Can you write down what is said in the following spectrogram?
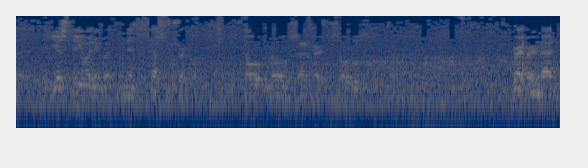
Uh, It used to be when you went, went into the customs circle, no, no sanitary facilities. Very, very bad in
